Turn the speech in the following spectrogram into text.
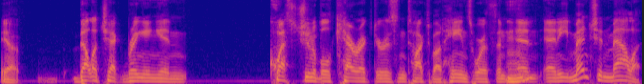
yeah, Belichick bringing in questionable characters and talked about Haynesworth and, mm-hmm. and, and he mentioned Mallett.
